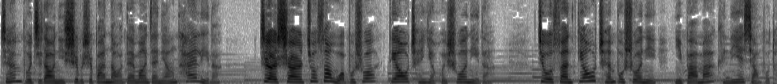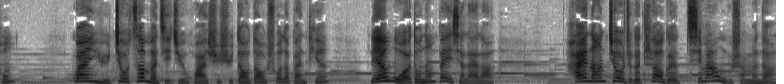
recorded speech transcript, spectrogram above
真不知道你是不是把脑袋忘在娘胎里了？这事儿就算我不说，貂蝉也会说你的。就算貂蝉不说你，你爸妈肯定也想不通。关羽就这么几句话，絮絮叨叨说了半天，连我都能背下来了，还能就这个跳个骑马舞什么的。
